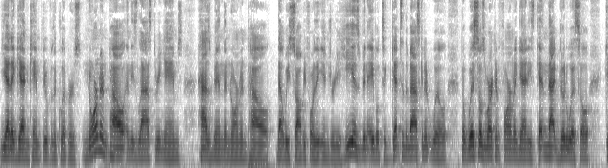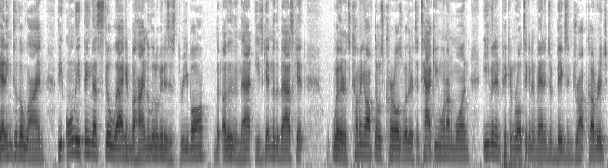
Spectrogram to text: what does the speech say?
yet again came through for the Clippers. Norman Powell in these last three games has been the Norman Powell that we saw before the injury. He has been able to get to the basket at will. The whistle's working for him again. He's getting that good whistle, getting to the line. The only thing that's still lagging behind a little bit is his three ball. But other than that, he's getting to the basket whether it's coming off those curls, whether it's attacking one on one, even in pick and roll, taking advantage of bigs and drop coverage.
